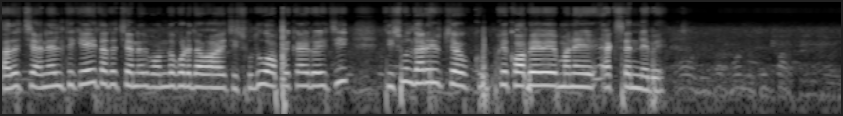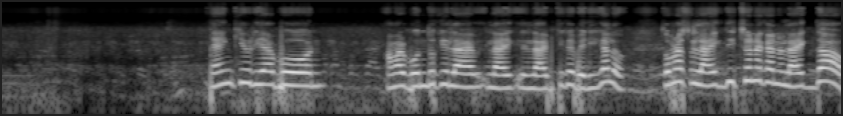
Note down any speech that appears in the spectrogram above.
তাদের চ্যানেল থেকেই তাদের চ্যানেল বন্ধ করে দেওয়া হয়েছে। শুধু অপেক্ষায় রয়েছি, ত্রিশুলধারীর কবে মানে অ্যাকশন নেবে। থ্যাংক ইউ রিয়া বোন। আমার বন্ধু কি লাইভ লাইভ থেকে বেরিয়ে গেল? তোমরা লাইক দিচ্ছ না কেন? লাইক দাও।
